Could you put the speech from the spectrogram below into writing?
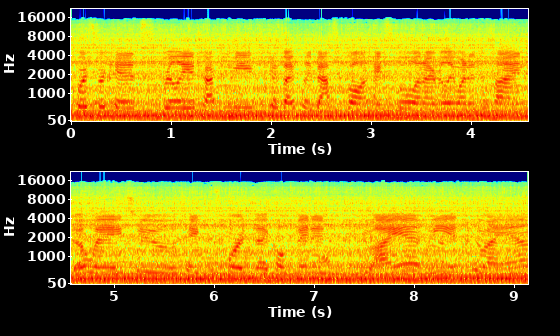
Courts for Kids really attracted me because I played basketball in high school and I really wanted to find a way to take the sport that cultivated who I am, me into who I am,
